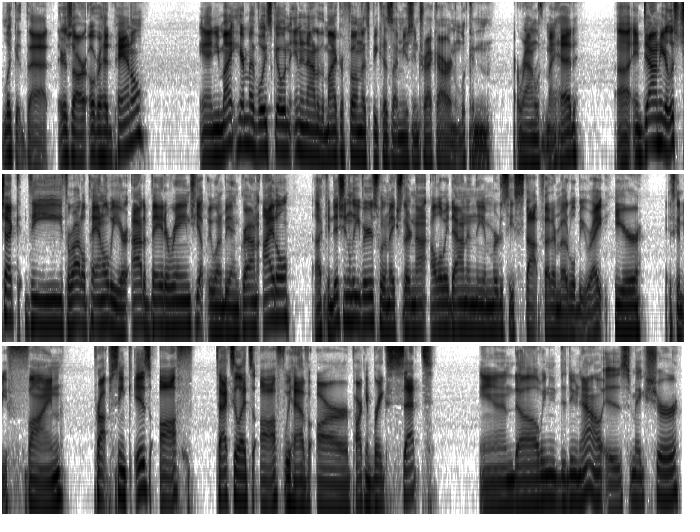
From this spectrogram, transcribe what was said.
Look at that. There's our overhead panel. And you might hear my voice going in and out of the microphone. That's because I'm using track IR and looking around with my head. Uh, and down here, let's check the throttle panel. We are out of beta range. Yep, we want to be on ground idle. Uh, condition levers, want to make sure they're not all the way down in the emergency stop feather mode. We'll be right here. It's going to be fine. Prop sync is off. Taxi lights off. We have our parking brake set. And uh, all we need to do now is make sure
